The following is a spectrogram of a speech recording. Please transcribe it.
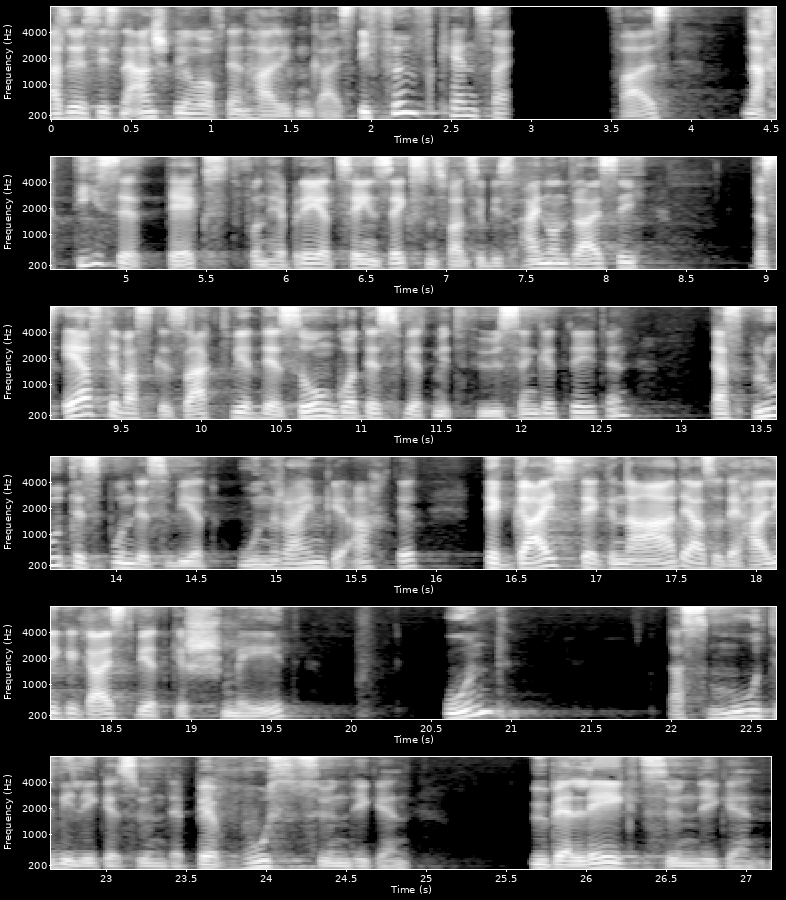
Also es ist eine Anspielung auf den Heiligen Geist. Die fünf Kennzeichen nach diesem Text von Hebräer 10, 26 bis 31, das erste, was gesagt wird, der Sohn Gottes wird mit Füßen getreten. Das Blut des Bundes wird unrein geachtet. Der Geist der Gnade, also der Heilige Geist, wird geschmäht. Und das mutwillige Sünde, bewusst sündigen, überlegt sündigen.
